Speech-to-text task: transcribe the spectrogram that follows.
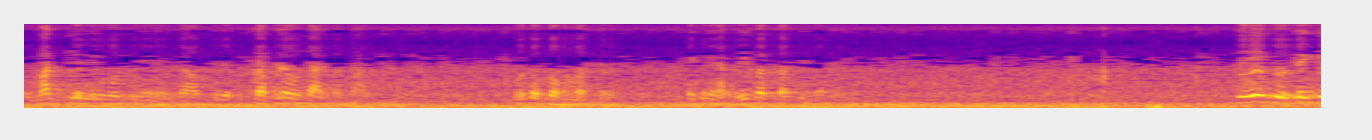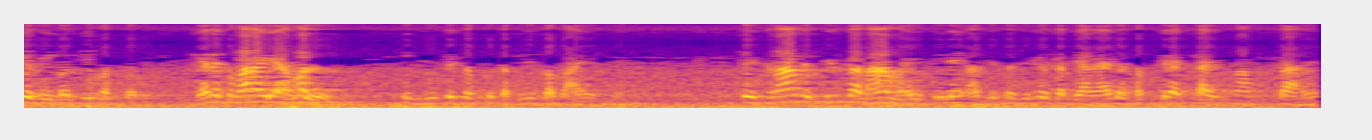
तो मत के लिए वो तुम्हें पूरे कपड़े उतार कर मार वो तो बहुमत है, लेकिन यहाँ का भी है। तो एक दूसरे की गीबत की मत करो। यानी तुम्हारा ये अमल एक दूसरे सबको तकलीफ़ का है। तो इस्लाम इस चीज़ का नाम है, इसीलिए हदीस में ज़िक्र कर दिया गया है कि सबसे अच्छा इस्लाम का है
